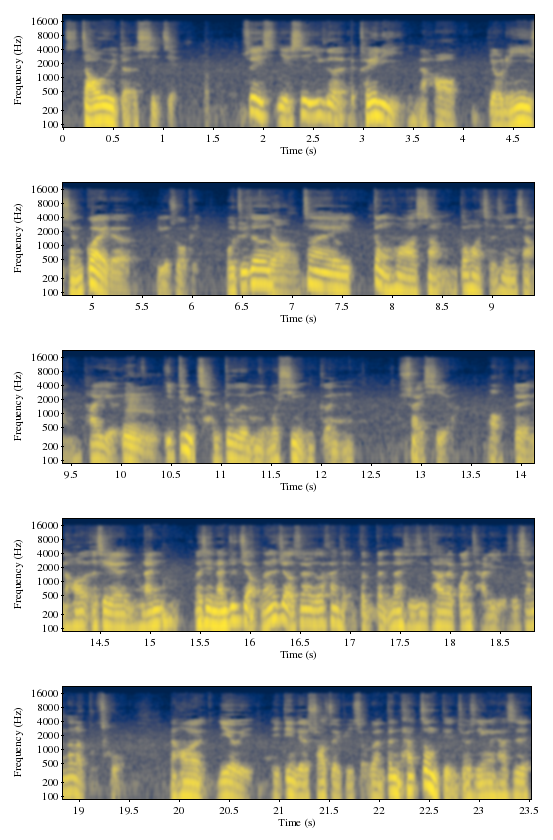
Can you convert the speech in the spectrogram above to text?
遭遇的事件，所以也是一个推理，然后有灵异神怪的一个作品。我觉得在动画上，动画呈现上，它有一定程度的魔性跟帅气了。哦，对，然后而且男，而且男主角，男主角虽然说看起来笨笨，但其实他的观察力也是相当的不错，然后也有一定的耍嘴皮手段。但他重点就是因为他是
